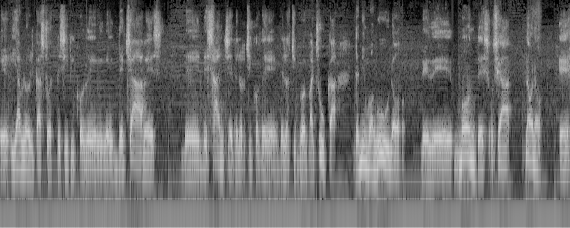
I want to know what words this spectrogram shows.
Eh, y hablo del caso específico de, Chávez, de, Sánchez, de los chicos de, los chicos de Pachuca, del mismo Angulo, de, Montes, o sea, no, no. Eh,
